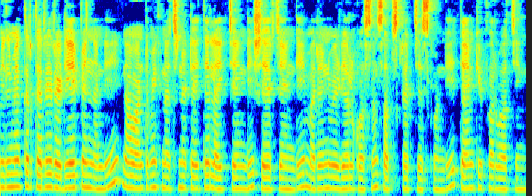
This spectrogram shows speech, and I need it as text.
మిల్ మేకర్ కర్రీ రెడీ అయిపోయిందండి. నా వంట మీకు నచ్చినట్టయితే లైక్ చేయండి షేర్ చేయండి. మరిన్ని వీడియోల కోసం సబ్స్క్రైబ్ చేసుకోండి. Thank you for watching.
